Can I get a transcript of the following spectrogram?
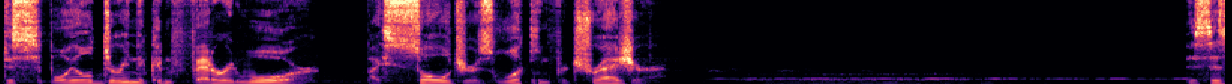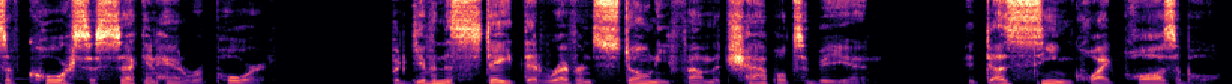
despoiled during the Confederate War by soldiers looking for treasure. This is, of course, a secondhand report, but given the state that Reverend Stoney found the chapel to be in, it does seem quite plausible.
